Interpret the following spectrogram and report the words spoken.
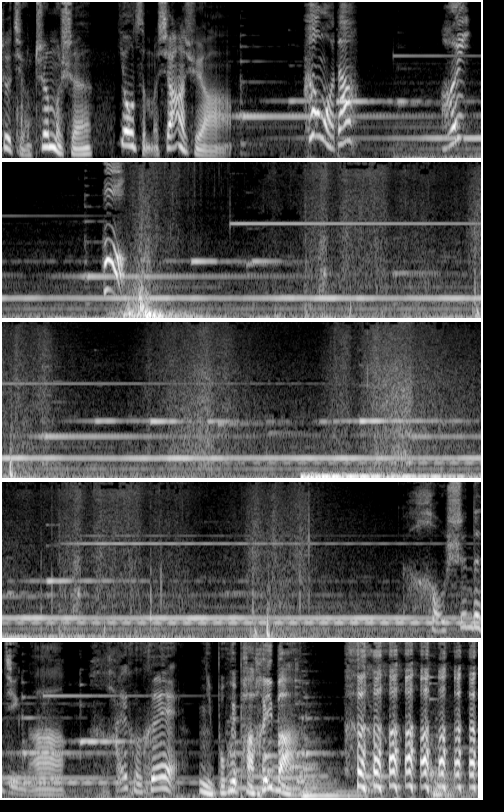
这井这么深，要怎么下去啊？看我的！哎，哦，好深的井啊，还很黑。你不会怕黑吧？哈哈哈哈哈哈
